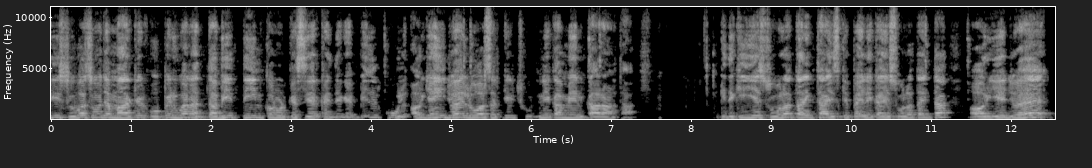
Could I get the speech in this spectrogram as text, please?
कि सुबह सुबह जब मार्केट ओपन हुआ ना, तभी तीन करोड़ के शेयर खरीदे गए। बिल्कुल। और यही जो है लोअर सर्किट छूटने का मेन कारण था। कि देखिए, ये 16 तारीख था, इसके पहले का ये 16 तारीख था, और ये जो है,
